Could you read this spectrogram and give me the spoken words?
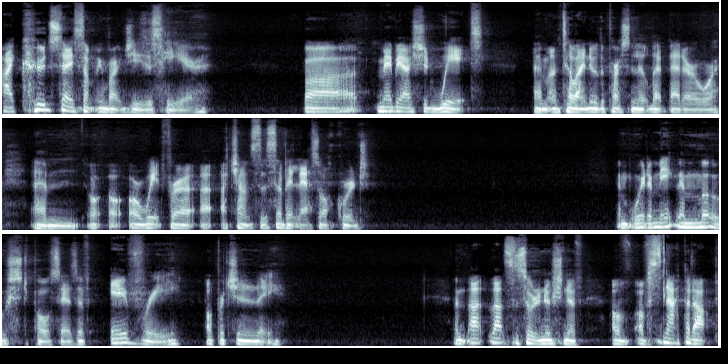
I could say something about Jesus here, but maybe I should wait um, until I know the person a little bit better, or um, or, or, wait for a, a, chance that's a bit less awkward. And we're to make the most, Paul says, of every opportunity. And that, that's the sort of notion of, of, of snap it up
